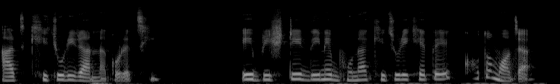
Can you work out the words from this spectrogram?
আজ খিচুড়ি রান্না করেছি। এই বৃষ্টির দিনে ভুনা খিচুড়ি খেতে কত মজা।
